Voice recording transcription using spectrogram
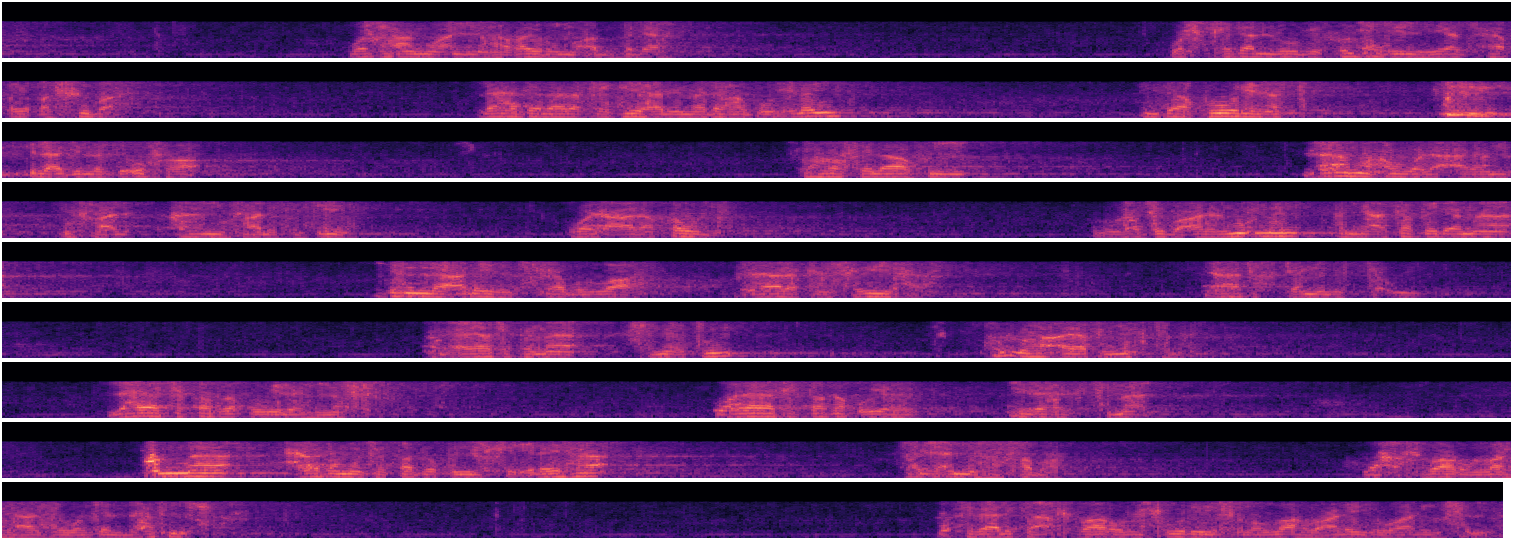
وزعموا أنها غير مؤبدة. واستدلوا بحجج هي حقيقة الشبه. لا دلالة فيها لما ذهبوا إليه إذا قورنت بالأدلة أخرى. فهو خلاف لا معول على المخالف فيه ولا على قوله. ويجب على المؤمن أن يعتقد ما دل عليه كتاب الله دلالة صريحة لا تحتمل التأويل. الآيات كما سمعتم كلها آيات محكمة لا يتطرق إليها النصر ولا يتطرق إليها الاحتمال. أما عدم تطرق النفس إليها فلأنها خبر. وأخبار الله عز وجل لا تنسخ وكذلك أخبار رسوله صلى الله عليه وآله وسلم.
